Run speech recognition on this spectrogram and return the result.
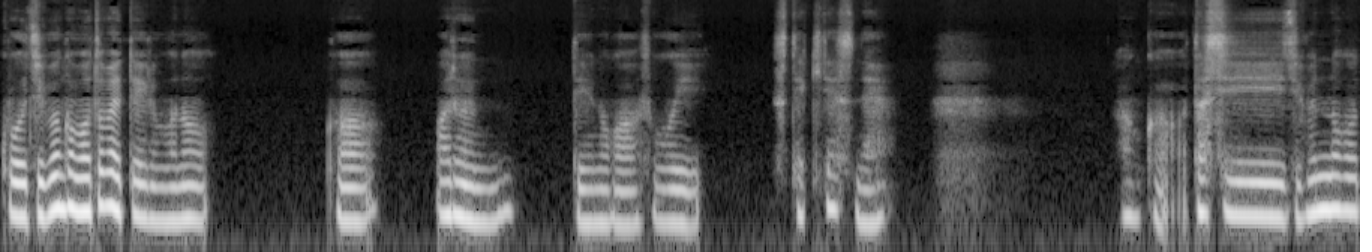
こう自分が求めているものがあるっていうのがすごい素敵ですね。なんか私、自分の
